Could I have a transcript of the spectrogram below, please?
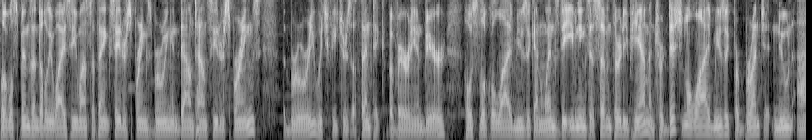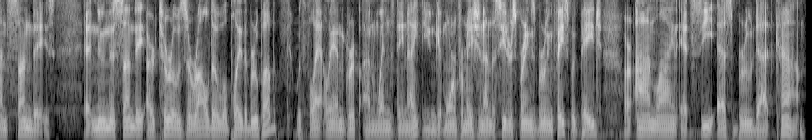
Local Spins on WYCE wants to thank Cedar Springs Brewing in downtown Cedar Springs, the brewery which features authentic Bavarian beer, hosts local live music on Wednesday evenings at 7:30 p.m. and traditional live music for brunch at noon on Sundays. At noon this Sunday, Arturo Zeraldo will play the brew pub with Flatland Grip on Wednesday night. You can get more information on the Cedar Springs Brewing Facebook page or online at csbrew.com.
